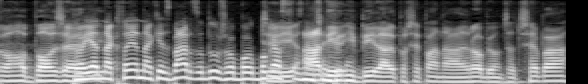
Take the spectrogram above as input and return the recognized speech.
O, o Boże. To jednak, to jednak jest bardzo dużo bo, bogactwo Czyli Adil i Bilal, proszę pana, robią co trzeba, e,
